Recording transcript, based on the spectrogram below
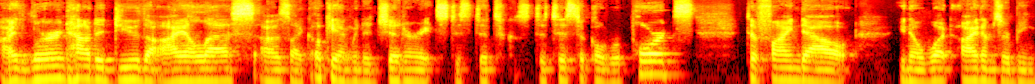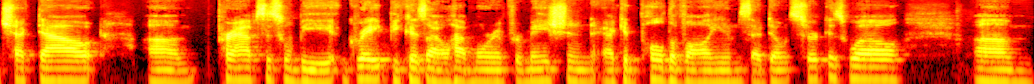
I learned how to do the ILS. I was like, okay, I'm going to generate statistical reports to find out, you know, what items are being checked out. Um, perhaps this will be great because I'll have more information. I can pull the volumes that don't circ as well, um,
